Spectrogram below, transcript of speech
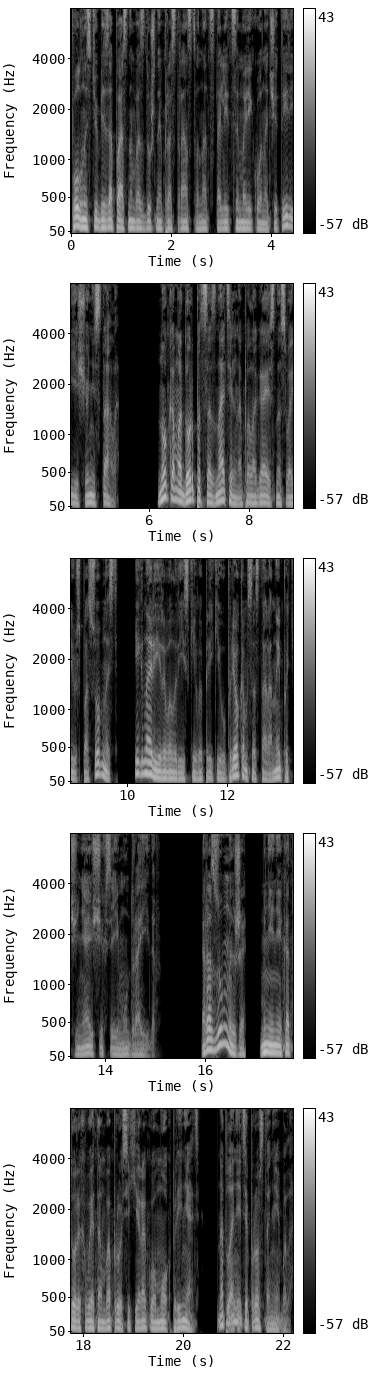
Полностью безопасным воздушное пространство над столицей Марикона-4 еще не стало. Но Комодор подсознательно, полагаясь на свою способность, игнорировал риски вопреки упрекам со стороны подчиняющихся ему дроидов. Разумных же мнение которых в этом вопросе Херако мог принять, на планете просто не было.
